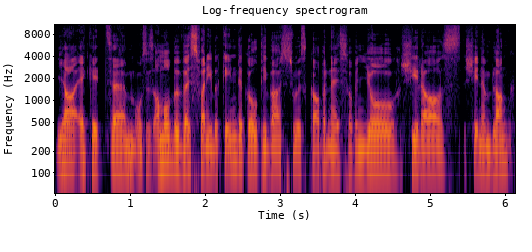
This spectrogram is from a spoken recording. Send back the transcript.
Ja, ek het um, ons is almal bewus van die bekende kultivars soos Cabernet Sauvignon, Shiraz, Chenin Blanc.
